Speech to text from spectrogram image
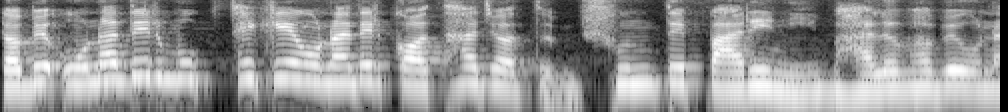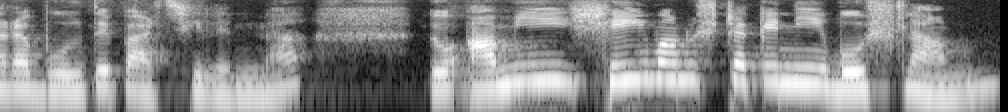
তবে ওনাদের মুখ থেকে ওনাদের কথা যত শুনতে পারিনি, ভালোভাবে ওনারা বলতে পারছিলেন না। তো আমি সেই মানুষটাকে নিয়ে বসলাম।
